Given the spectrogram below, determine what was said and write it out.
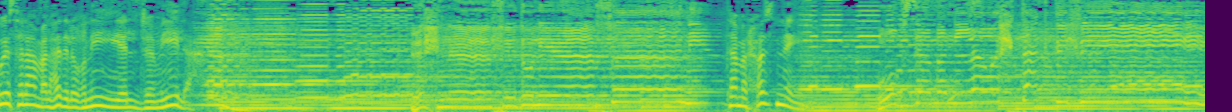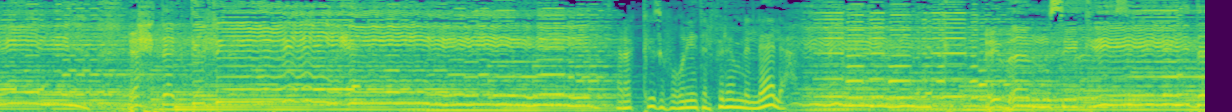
ويا سلام على هذه الأغنية الجميلة. إحنا في دنيا فاني. تامر حسني. وفي زمن لو احتجت فيه احتجت فيه. ركزوا في أغنية الفيلم لليله ابقى امسك إيدك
